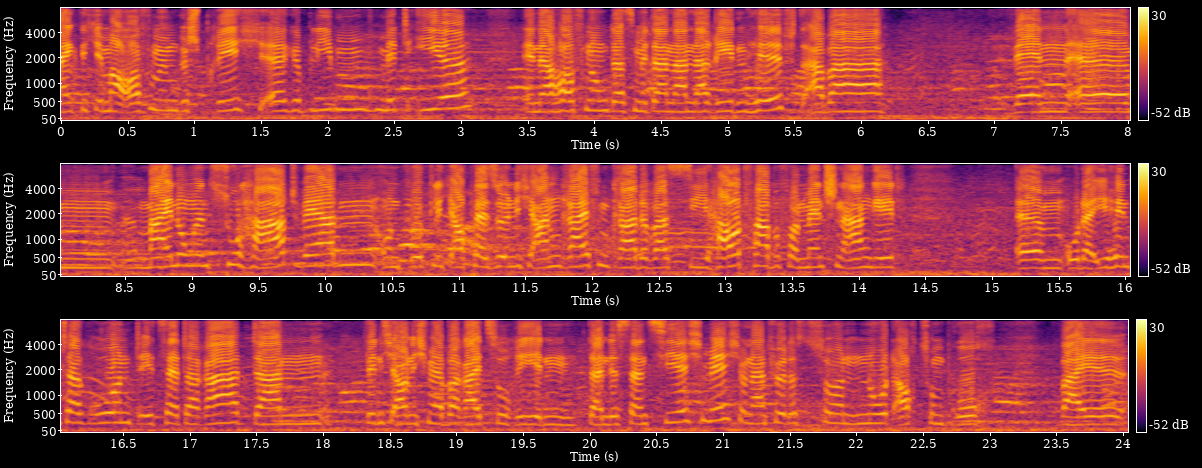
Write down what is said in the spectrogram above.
eigentlich immer offen im Gespräch äh, geblieben mit ihr, in der Hoffnung, dass miteinander reden hilft. Aber wenn ähm, Meinungen zu hart werden und wirklich auch persönlich angreifen, gerade was die Hautfarbe von Menschen angeht, ähm, oder ihr Hintergrund etc., dann bin ich auch nicht mehr bereit zu reden. Dann distanziere ich mich und dann führt es zur Not auch zum Bruch, weil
